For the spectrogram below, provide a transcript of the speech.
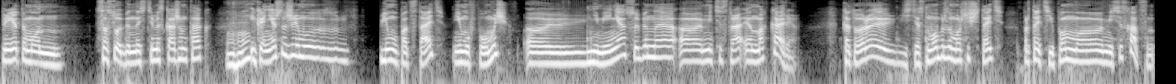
При этом он с особенностями, скажем так. Мгм. И, конечно же, ему, ему подстать, ему в помощь э, не менее особенная э, медсестра Энн Маккари, которая, естественным образом, можно считать прототипом э, миссис Хадсон.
